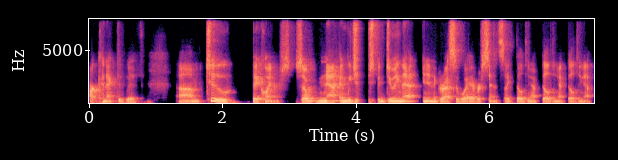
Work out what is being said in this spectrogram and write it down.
are connected with um, to Bitcoiners. So now, and we've just been doing that in an aggressive way ever since, like building up, building up, building up.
